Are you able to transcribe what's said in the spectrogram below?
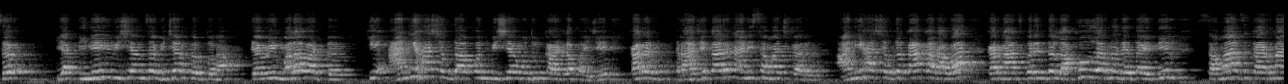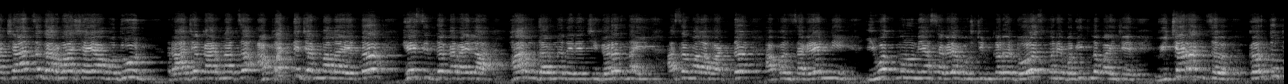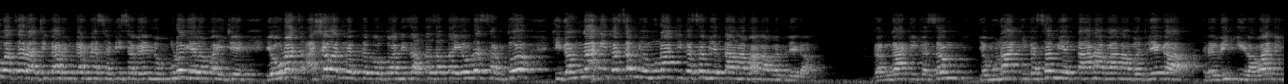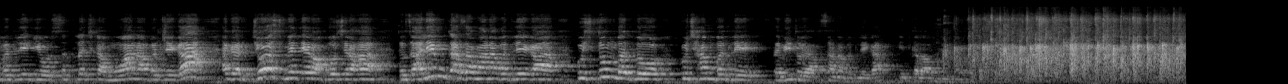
सर या तिन्ही विषयांचा विचार करतो ना त्यावेळी मला वाटतं की आणि हा शब्द आपण विषयामधून काढला पाहिजे. कारण राजकारण आणि समाजकारण आणि हा शब्द का काढावा? कारण आजपर्यंत लाखो उदाहरणं देता येतील. समाजकारणाच्याच गर्भाशयामधून राजकारणाचं अपत्य जन्माला येतं. हे सिद्ध करायला फार उदाहरणं देण्याची गरज नाही असं मला वाटतं. आपण सगळ्यांनी युवक म्हणून या सगळ्या गोष्टींकडे डोळसपणे बघितलं पाहिजे. विचारांचं कर्तृत्वाचं राजकारण करण्यासाठी सगळ्यांना पुढे गेलं पाहिजे. एवढाच आशावाद व्यक्त करतो आणि जाता जाता एवढंच सांगतो की गंगा की कसम यमुना की कसम ये ताना बाना बदलेगा. गंगा की कसम यमुना की कसम ये ताना बाना बदलेगा. रवि की रवानी बदलेगी और सतलज का मुआना बदलेगा. अगर जोश में तेरा होश रहा तो जालिम का जमाना बदलेगा. कुछ तुम बदलो कुछ हम बदले तभी तो अफसाना बदलेगा. इनकलाब जिंदाबाद.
